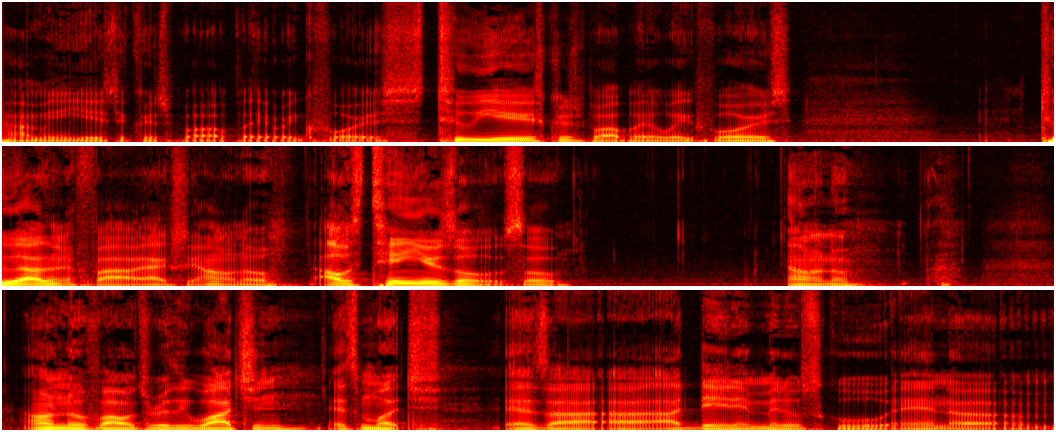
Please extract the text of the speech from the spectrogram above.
how many years did Chris Paul play at Wake Forest? Two years Chris Paul played at Wake Forest. 2005, actually. I don't know. I was 10 years old, so I don't know. I don't know if I was really watching as much as I I, I did in middle school and um,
